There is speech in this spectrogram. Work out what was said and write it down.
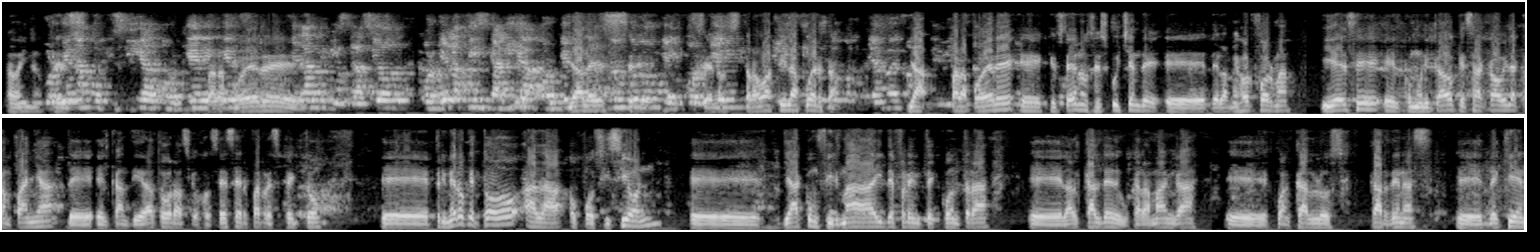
¿Por qué la policía? ¿Por qué para poder, eh, la administración? ¿Por qué la fiscalía? ¿Por qué ya les se nos trabó aquí la puerta. Ya, para poder que ustedes nos escuchen de, de la mejor forma. Y ese el comunicado que saca hoy la campaña del candidato Horacio José Serpa respecto eh, primero que todo, a la oposición eh, ya confirmada y de frente contra eh, el alcalde de Bucaramanga, Juan Carlos Cárdenas, de quien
